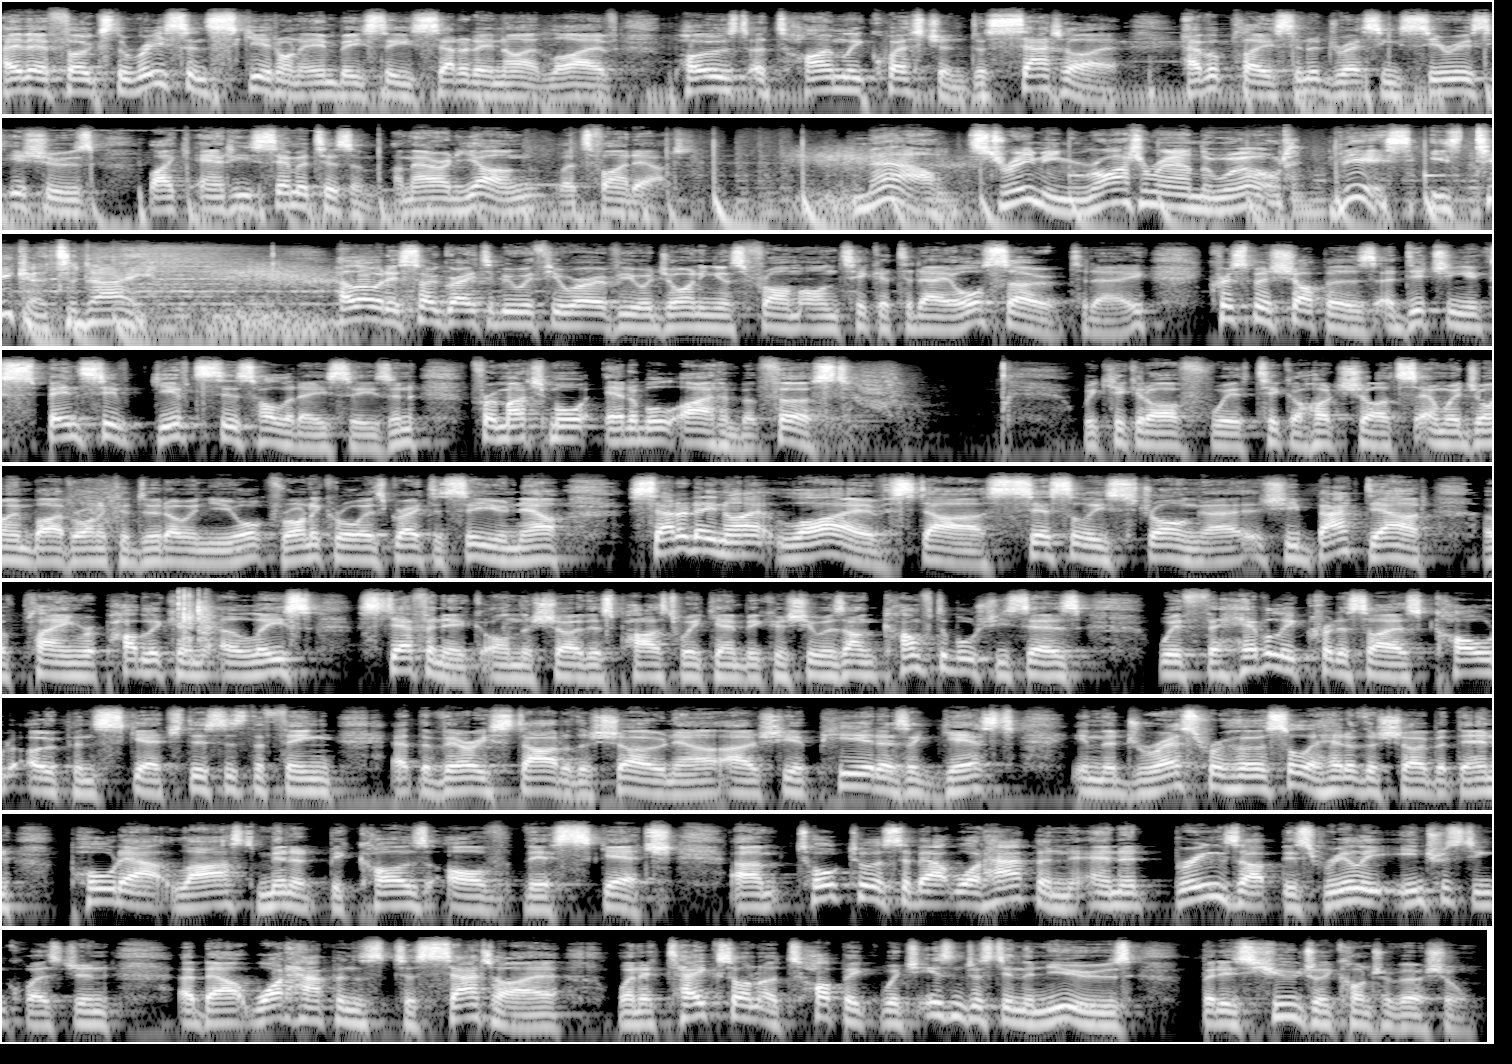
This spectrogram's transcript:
Hey there, folks. The recent skit on NBC's Saturday Night Live posed a timely question Does satire have a place in addressing serious issues like anti Semitism? I'm Aaron Young. Let's find out. Now, streaming right around the world, this is Ticker Today. Hello, it is so great to be with you wherever you are joining us from on Ticker today. Also, today, Christmas shoppers are ditching expensive gifts this holiday season for a much more edible item. But first, we kick it off with Ticker Hotshots, and we're joined by Veronica Dudo in New York. Veronica, always great to see you. Now, Saturday Night Live star Cecily Strong, uh, she backed out of playing Republican Elise Stefanik on the show this past weekend because she was uncomfortable, she says, with the heavily criticized cold open sketch. This is the thing at the very start of the show. Now, uh, she appeared as a guest in the dress rehearsal ahead of the show, but then pulled out last minute because of this sketch. Um, talk to us about what happened and it brings up this really interesting question about what happens to satire when it takes on a topic which isn't just in the news, but is hugely controversial.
